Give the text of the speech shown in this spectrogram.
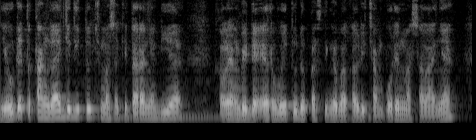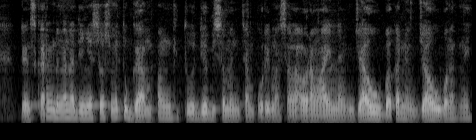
ya udah tetangga aja gitu cuma sekitarannya dia. Kalau yang beda RW itu udah pasti nggak bakal dicampurin masalahnya. Dan sekarang dengan adanya sosmed tuh gampang gitu dia bisa mencampuri masalah orang lain yang jauh bahkan yang jauh banget nih.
